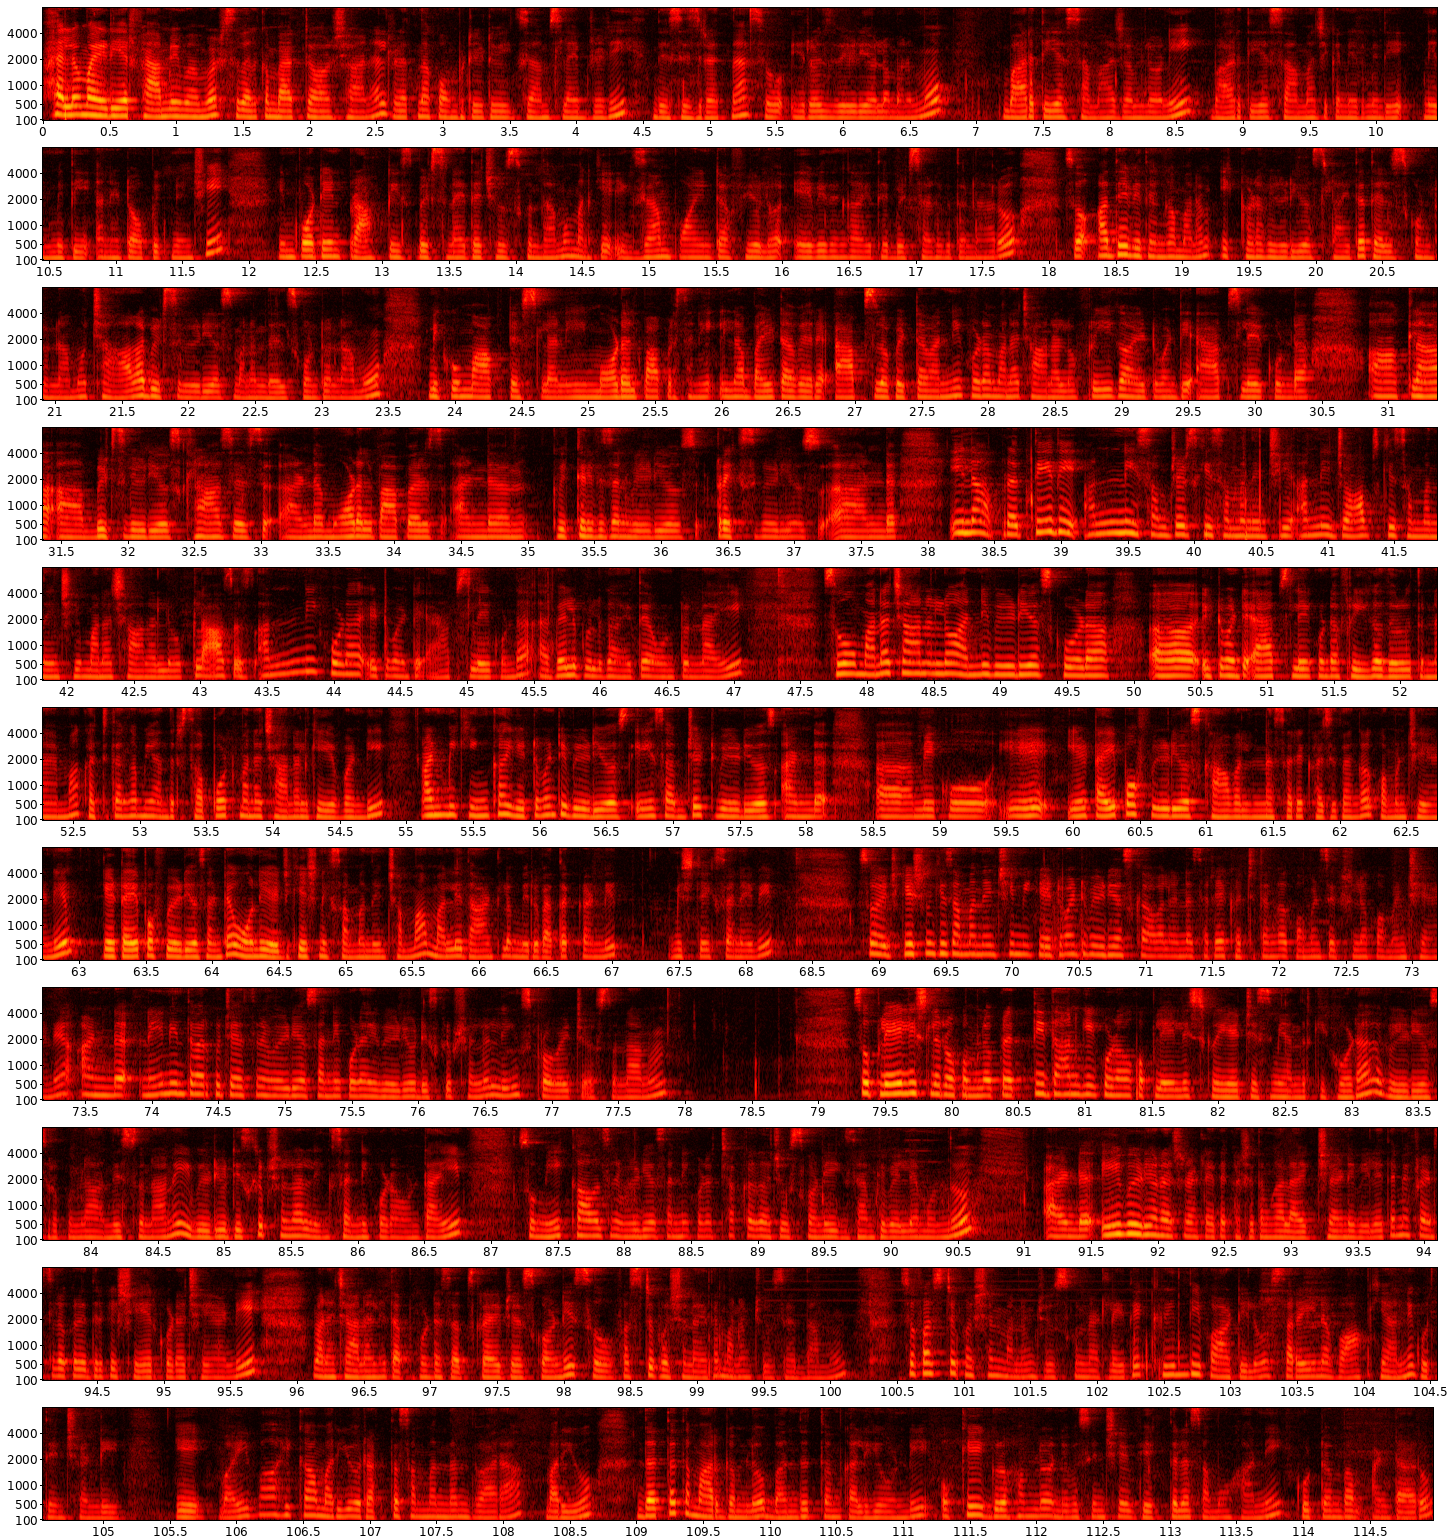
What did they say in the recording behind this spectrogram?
Hello my dear family members welcome back to our channel Ratna competitive exams library this is Ratna so ఈరోజు వీడియోలో మనము భారతీయ సమాజంలోని భారతీయ సామాజిక నిర్మితి నిర్మితి అనే టాపిక్ నుంచి ఇంపార్టెంట్ ప్రాక్టీస్ బిట్స్ని అయితే చూసుకుందాము. మనకి ఎగ్జామ్ పాయింట్ ఆఫ్ వ్యూలో ఏ విధంగా అయితే బిట్స్ అడుగుతున్నారో. సో అదే విధంగా మనం ఇక్కడ వీడియోస్లో అయితే తెలుసుకుంటున్నాము. చాలా బిట్స్ వీడియోస్ మనం తెలుసుకుంటున్నాము. మీకు మార్క్ టెస్ట్లని మోడల్ పేపర్స్ అని ఇలా బయట వేరే యాప్స్లో పెట్టవన్నీ కూడా మన ఛానల్లో ఫ్రీగా ఎటువంటి యాప్స్ లేకుండా క్లా bits videos classes and model papers and quick revision videos tricks videos and ఇలా ప్రతిదీ అన్ని సబ్జెక్ట్స్కి సంబంధించి అన్ని జాబ్స్కి సంబంధించి మన ఛానల్లో క్లాసెస్ అన్నీ కూడా ఎటువంటి యాప్స్ లేకుండా అవైలబుల్గా అయితే ఉంటున్నాయి. సో మన ఛానల్లో అన్ని వీడియోస్ కూడా ఎటువంటి యాప్స్ లేకుండా ఫ్రీగా దొరుకుతున్నాయమ్మా. ఖచ్చితంగా మీ అందరి సపోర్ట్ మన ఛానల్కి ఇవ్వండి. అండ్ మీకు ఇంకా ఎటువంటి వీడియోస్ ఏ సబ్జెక్ట్ వీడియోస్ అండ్ మీకు ఏ ఏ టైప్ ఆఫ్ వీడియోస్ కావాలన్నా సరే ఖచ్చితంగా కామెంట్ చేయండి. ఏ టైప్ ఆఫ్ వీడియోస్ అంటే ఓన్లీ ఎడ్యుకేషన్కి సంబంధించమ్మా. మళ్ళీ దాంట్లో మీరు వెతకండి మిస్టేక్స్ అనేవి. సో ఎడ్యుకేషన్కి సంబంధించి మీకు ఎటువంటి వీడియోస్ కావాలన్నా సరే ఖచ్చితంగా కామెంట్ సెక్షన్లో కామెంట్ చేయండి. అండ్ నేను ఇంతవరకు చేసిన వీడియోస్ అన్నీ కూడా ఈ వీడియో డిస్క్రిప్షన్లో లింక్స్ ప్రొవైడ్ చేస్తున్నాను. సో ప్లేలిస్ట్ల రూపంలో ప్రతి దానికి కూడా ఒక ప్లేలిస్ట్ క్రియేట్ చేసి మీ అందరికీ కూడా వీడియోస్ రూపంలో అందిస్తున్నాను. ఈ వీడియో డిస్క్రిప్షన్లో లింక్స్ అన్నీ కూడా ఉంటాయి. సో మీకు కావాల్సిన వీడియోస్ అన్నీ కూడా చక్కగా చూసుకోండి ఎగ్జామ్కి వెళ్ళే ముందు. అండ్ ఈ వీడియో నచ్చినట్లయితే ఖచ్చితంగా లైక్ చేయండి. వీలైతే మీ ఫ్రెండ్స్లో ఒకరిద్దరికి షేర్ కూడా చేయండి. మన ఛానల్ని తప్పకుండా సబ్స్క్రైబ్ చేసుకోండి. సో ఫస్ట్ క్వశ్చన్ అయితే మనం చూసేద్దాము. సో ఫస్ట్ క్వశ్చన్ మనం చూసుకున్నట్లయితే క్రింది వాటిలో సరైన వాక్యాన్ని గుర్తించండి. ఏ వైవాహిక మరియు రక్త సంబంధం ద్వారా మరియు దత్తత మార్గంలో బంధుత్వం కలిగి ఉండి ఒకే గృహంలో నివసించే వ్యక్తుల సమూహాన్ని కుటుంబం అంటారు.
